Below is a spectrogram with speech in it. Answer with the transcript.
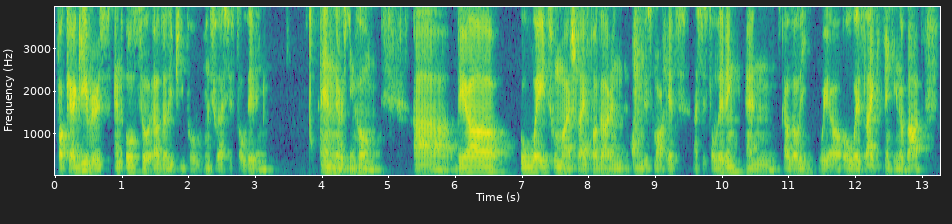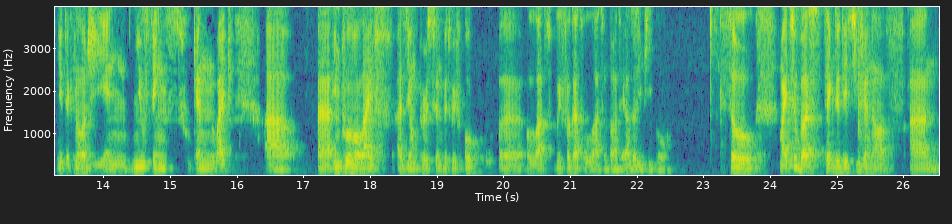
for caregivers and also elderly people into assisted living and nursing home. Uh, they are way too much like forgotten in this market assisted living. And elderly we are always like thinking about new technology and new things who can like uh, uh, improve our life as a young person. But we've uh, a lot we forgot a lot about elderly people. So my two boss take the decision of um,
